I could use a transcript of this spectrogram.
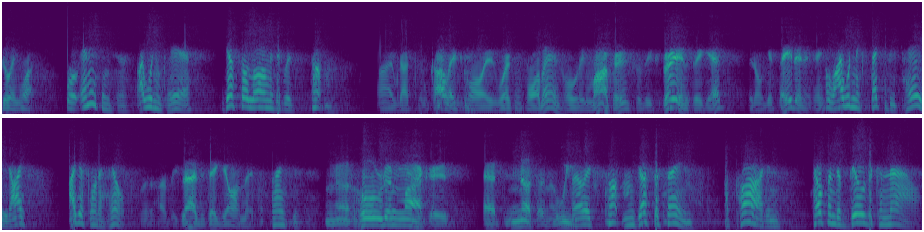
Doing what? Well, anything, sir. I wouldn't care. Just so long as it was something. I've got some college boys working for me, holding markers for the experience they get. They don't get paid anything. Oh, I wouldn't expect to be paid. I, I just want to help. Well, I'll be glad to take you on then. Thank you, sir. Uh, holding markers at nothing a week. Well, it's something just the same. A part in helping to build the canal.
